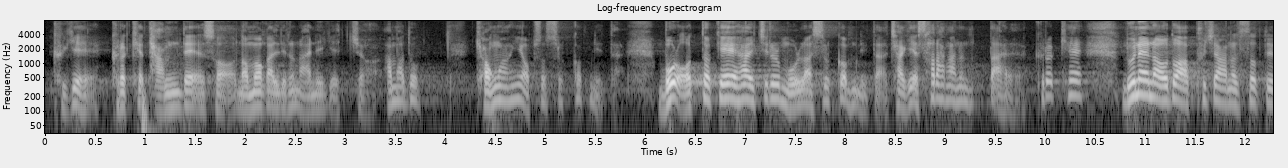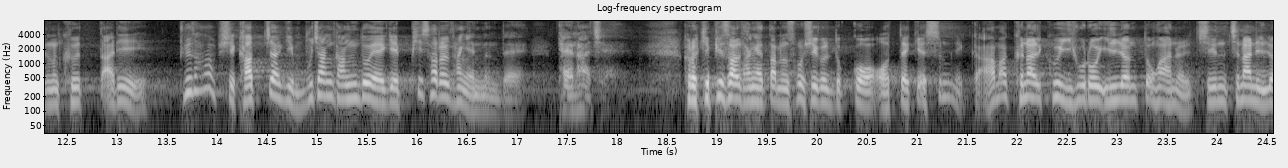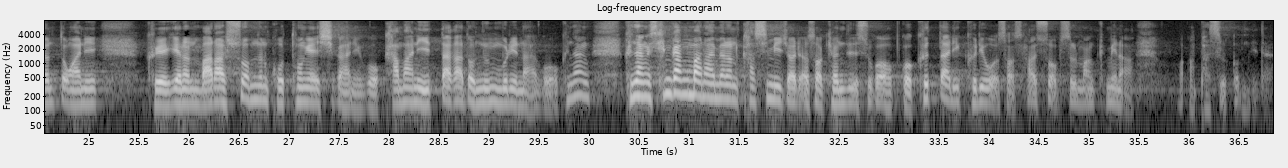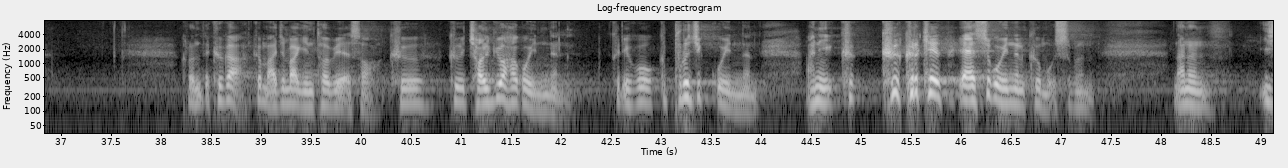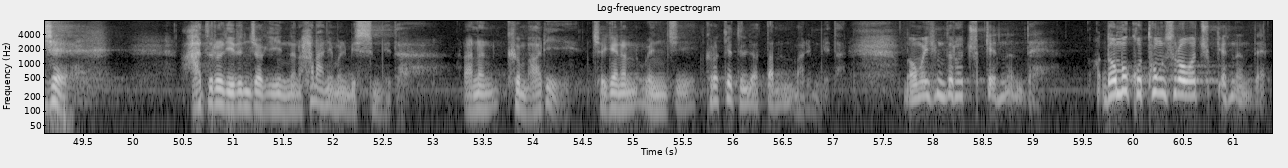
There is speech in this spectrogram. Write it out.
그게 그렇게 담대해서 넘어갈 일은 아니겠죠. 아마도 경황이 없었을 겁니다. 뭘 어떻게 해야 할지를 몰랐을 겁니다. 자기의 사랑하는 딸, 그렇게 눈에 넣어도 아프지 않았었던 그 딸이 느닷없이 갑자기 무장 강도에게 피살을 당했는데 대낮에 그렇게 피살 당했다는 소식을 듣고 어땠겠습니까? 아마 그날 그 이후로 1년 동안을 지난 1년 동안이 그에게는 말할 수 없는 고통의 시간이고 가만히 있다가도 눈물이 나고 그냥 그냥 생각만 하면 가슴이 저려서 견딜 수가 없고 그 딸이 그리워서 살 수 없을 만큼이나 아팠을 겁니다. 그런데 그가 그 마지막 인터뷰에서 그, 그 절규하고 있는 그리고 그 부르짖고 있는 아니 그, 그 그렇게 애쓰고 있는 그 모습은 나는 이제 아들을 잃은 적이 있는 하나님을 믿습니다. 라는 그 말이 제게는 왠지 그렇게 들렸다는 말입니다. 너무 힘들어 죽겠는데, 너무 고통스러워 죽겠는데,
